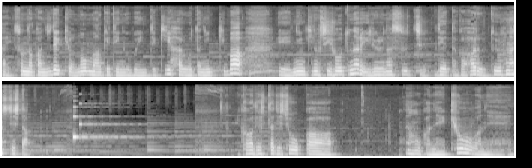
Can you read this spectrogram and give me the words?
はい、そんな感じで今日のマーケティング部員的ハロータ日記は、えー、人気の指標となるいろいろな数値データがあるという話でした。いかがでしたでしょうか？なんかね今日はね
